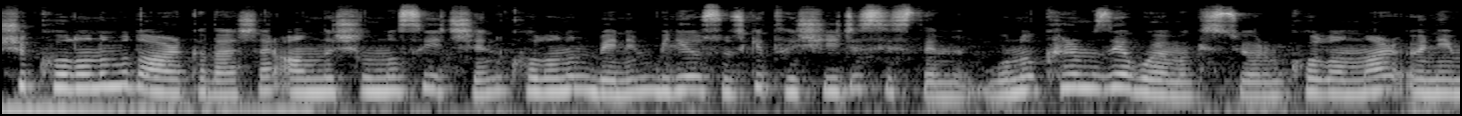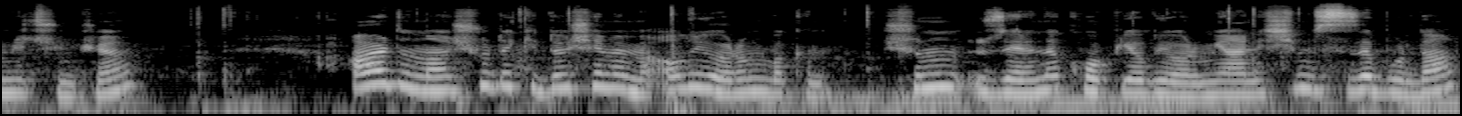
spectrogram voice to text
Şu kolonumu da arkadaşlar anlaşılması için kolonum benim biliyorsunuz ki taşıyıcı sistemi. Bunu kırmızıya boyamak istiyorum. Kolonlar önemli çünkü. Ardından şuradaki döşememi alıyorum. Bakın şunun üzerine kopyalıyorum. Yani şimdi size burada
